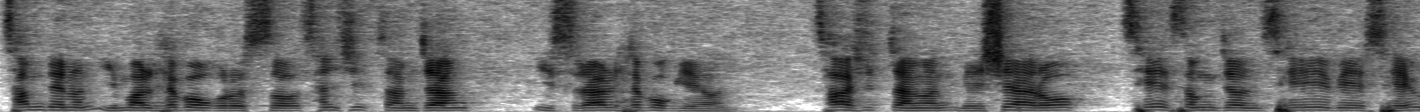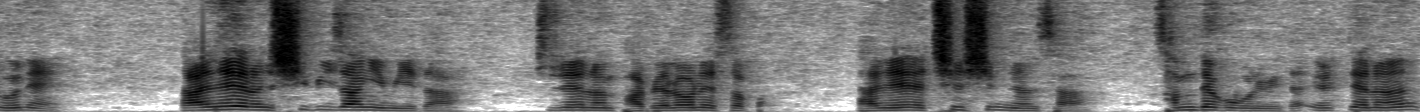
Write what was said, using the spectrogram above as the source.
3대는 이말 회복으로서 33장 이스라엘 회복 예언 40장은 메시아로 새 성전 새 예배 새 은혜 다니엘은 12장입니다. 주제는 바벨론에서 다니엘의 70년사 3대 구분입니다. 1대는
